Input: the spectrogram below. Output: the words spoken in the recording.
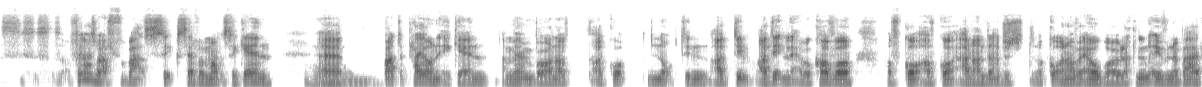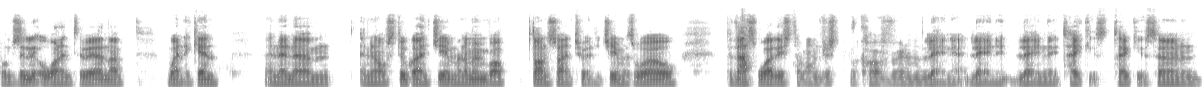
I think I was about for about six, seven months again. Mm. Um, I had to play on it again. I remember, and I I got knocked in. I didn't I didn't let it recover. I've got I've got and I just I got another elbow, like not even a bad one, just a little one into it, and I went again and then um and then I was still going gym, and I remember I've done something to it at the gym as well. But that's why this time I'm just recovering and letting it, letting it, letting it take its take its turn and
